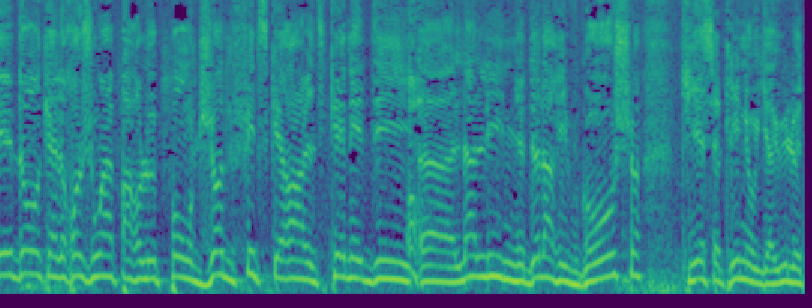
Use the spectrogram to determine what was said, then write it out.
Et donc, elle rejoint par le pont John Fitzgerald Kennedy Oh. euh, la ligne de la rive gauche, qui est cette ligne où il y a eu le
